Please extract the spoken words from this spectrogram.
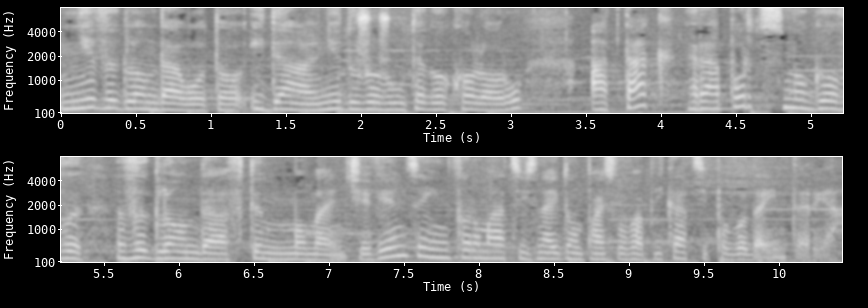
Nie wyglądało to idealnie, dużo żółtego koloru, a tak raport smogowy wygląda w tym momencie. Więcej informacji znajdą Państwo w aplikacji Pogoda Interia.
